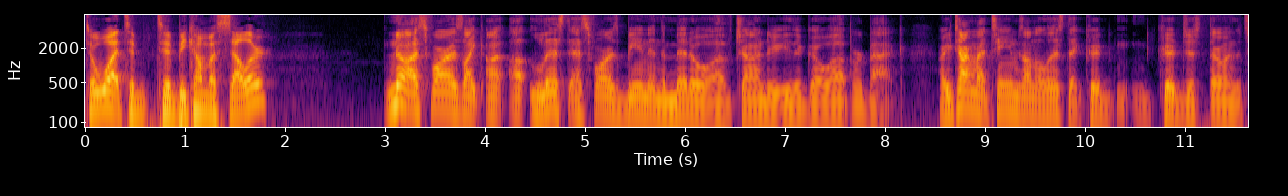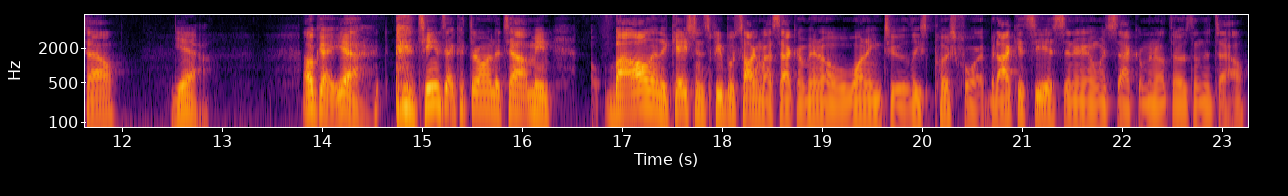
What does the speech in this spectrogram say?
To what? To to become a seller? No, as far as like a, a, list, as far as being in the middle of trying to either go up or back. Are you talking about teams on the list that could could just throw in the towel? Yeah. Okay, yeah, teams that could throw in the towel. I mean, by all indications, people talking about Sacramento wanting to at least push for it. But I could see a scenario in which Sacramento throws in the towel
